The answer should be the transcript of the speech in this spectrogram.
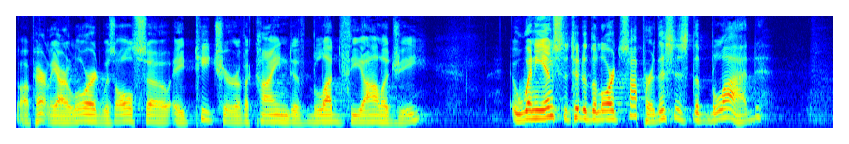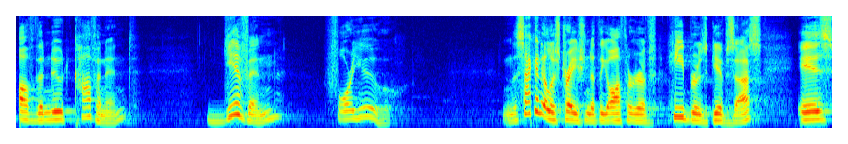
So apparently, our Lord was also a teacher of a kind of blood theology. When he instituted the Lord's Supper, this is the blood of the new covenant given for you. And the second illustration that the author of Hebrews gives us is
